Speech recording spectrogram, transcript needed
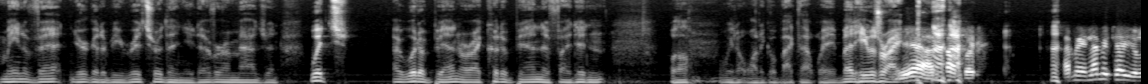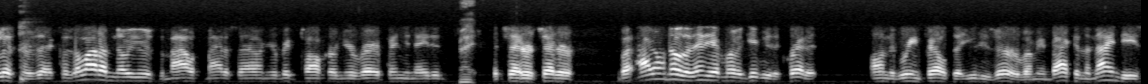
main event, you're going to be richer than you'd ever imagine, which I would have been, or I could have been if I didn't. Well, we don't want to go back that way, but he was right. Yeah, no, but I mean, let me tell your listeners that because a lot of them know you as the mouth, Matusow, and you're a big talker and you're very opinionated, Right. et cetera, et cetera. But I don't know that any of them really give you the credit on the green felt that you deserve. I mean, back in the '90s,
